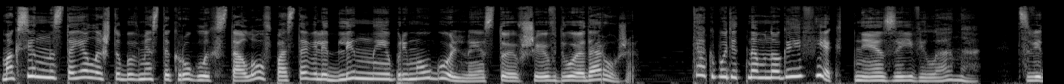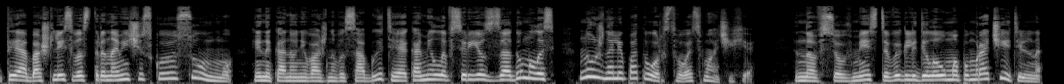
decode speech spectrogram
Максин настояла, чтобы вместо круглых столов поставили длинные прямоугольные, стоившие вдвое дороже. «Так будет намного эффектнее», — заявила она. Цветы обошлись в астрономическую сумму, и накануне важного события Камилла всерьез задумалась, нужно ли потворствовать мачехе. Но все вместе выглядело умопомрачительно,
